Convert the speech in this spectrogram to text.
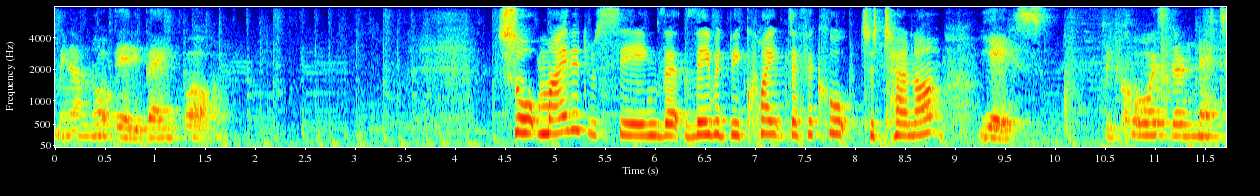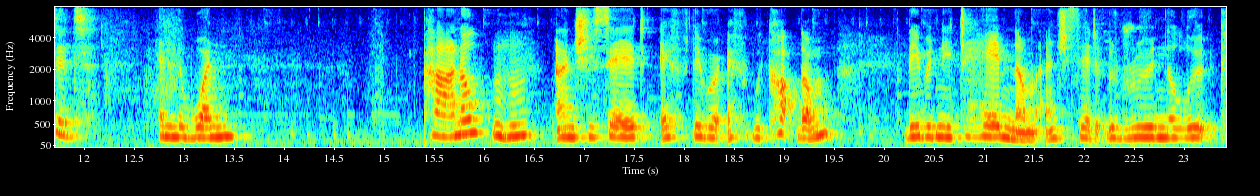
I mean, I'm not very big, but. So Myrid was saying that they would be quite difficult to turn up. Yes, because they're knitted in the one panel. Mm-hmm. And she said if they were, if we cut them, they would need to hem them, and she said it would ruin the look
